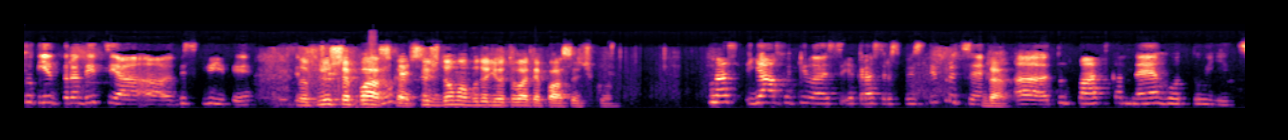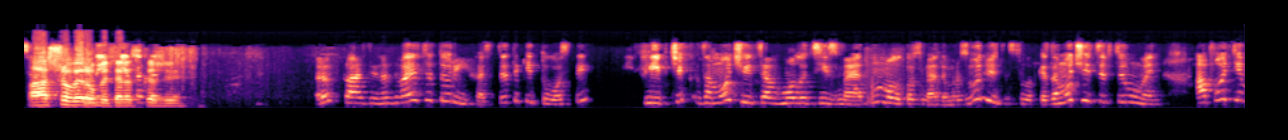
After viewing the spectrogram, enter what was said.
тут є традиція а, бісквіти. Ну, плюс ще Пасха, всі ж вдома будуть готувати пасочку. У нас я хотіла якраз розповісти про це. Да. А, тут Пасха не готується. А що ви робите, розкажи. Розказую, називається торіхас. Це такі тости. Хлібчик замочується в молоці з медом, ну, молоко з медом розводюється солодке, замочується в цьому мені, а потім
